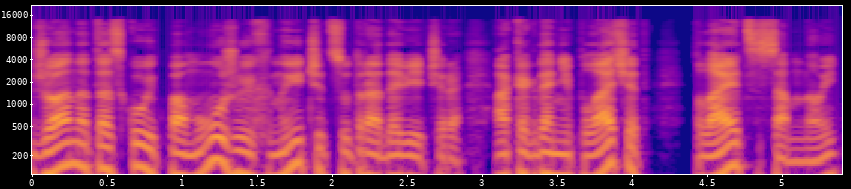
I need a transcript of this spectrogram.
Джоанна тоскует по мужу и хнычет с утра до вечера, а когда не плачет, лается со мной.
